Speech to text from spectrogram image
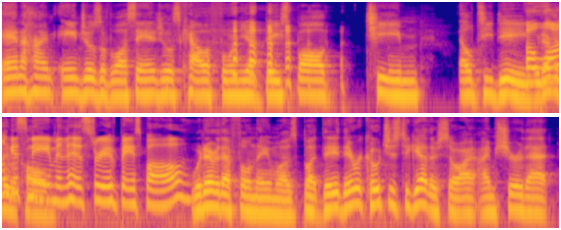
Anaheim Angels of Los Angeles, California baseball team LTD. the whatever they were longest name in the history of baseball. whatever that full name was. But they they were coaches together, so I, I'm sure that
